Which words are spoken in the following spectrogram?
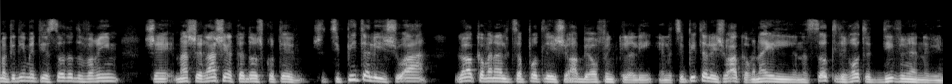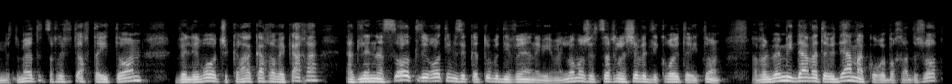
מקדים את יסוד הדברים שמה שרש"י הקדוש כותב שציפית לישועה לא הכוונה לצפות לישועה באופן כללי אלא ציפית לישועה הכוונה היא לנסות לראות את דברי הנביאים. זאת אומרת אתה צריך לפתוח את העיתון ולראות שקרה ככה וככה אז לנסות לראות אם זה כתוב בדברי הנביאים. אני לא אומר שצריך לשבת לקרוא את העיתון אבל במידה ואתה יודע מה קורה בחדשות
